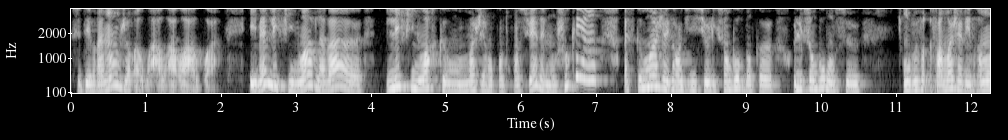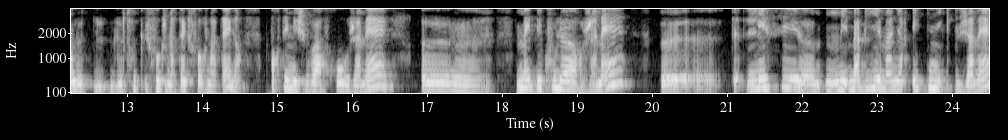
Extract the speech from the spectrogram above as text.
C'était vraiment genre waouh waouh waouh quoi. Et même les filles noires là-bas, euh, les filles noires que moi j'ai rencontrées en Suède, elles m'ont choquée, hein, parce que moi j'ai grandi ici au Luxembourg, donc euh, au Luxembourg on se on veut, enfin moi j'avais vraiment le, le truc, il faut que je m'intègre, il faut que je m'intègre. Porter mes cheveux afro, jamais. Euh, mettre des couleurs, jamais. Euh, laisser euh, m'habiller de manière ethnique, jamais.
